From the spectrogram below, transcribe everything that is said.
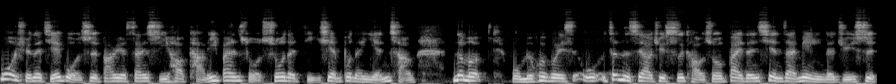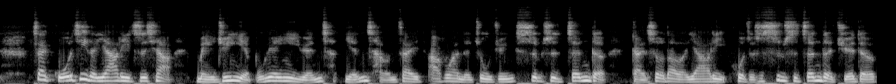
斡旋的结果是八月三十一号，塔利班所说的底线不能延长。那么我们会不会是？我真的是要去思考说，拜登现在面临的局势，在国际的压力之下，美军也不愿意延长延长在阿富汗的驻军，是不是真的感受到了压力，或者是是不是真的觉得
